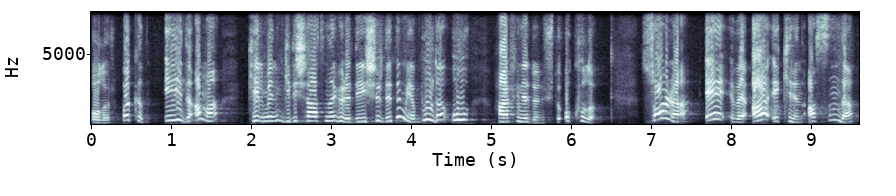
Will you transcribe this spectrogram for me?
olur. Bakın i'di ama kelimenin gidişatına göre değişir dedim ya. Burada u harfine dönüştü. Okulu. Sonra e ve a ekinin aslında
